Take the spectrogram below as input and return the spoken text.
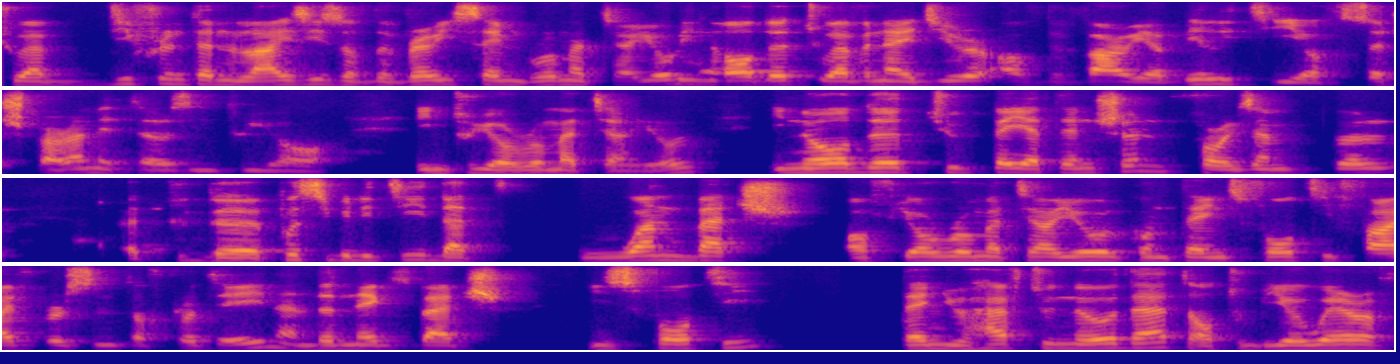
to have different analyses of the very same raw material in order to have an idea of the variability of such parameters into your, into your raw material, in order to pay attention, for example, uh, to the possibility that one batch of your raw material contains 45% of protein and the next batch is 40 then you have to know that or to be aware of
